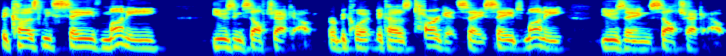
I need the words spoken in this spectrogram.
because we save money using self checkout or because because Target say saves money using self checkout.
